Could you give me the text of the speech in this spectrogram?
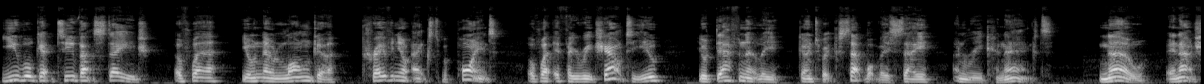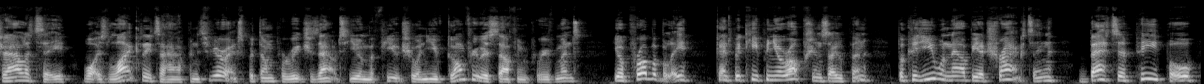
you will get to that stage of where you're no longer craving your ex to the point of where if they reach out to you, you're definitely going to accept what they say and reconnect. No, in actuality, what is likely to happen is if your expert dumper reaches out to you in the future when you've gone through your self improvement, you're probably going to be keeping your options open because you will now be attracting better people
